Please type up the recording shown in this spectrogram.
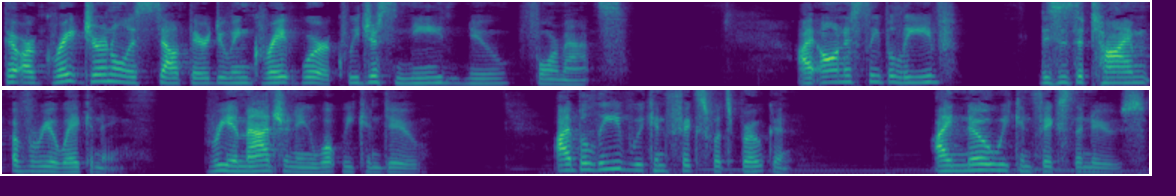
There are great journalists out there doing great work. We just need new formats. I honestly believe this is a time of reawakening, reimagining what we can do. I believe we can fix what's broken. I know we can fix the news.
